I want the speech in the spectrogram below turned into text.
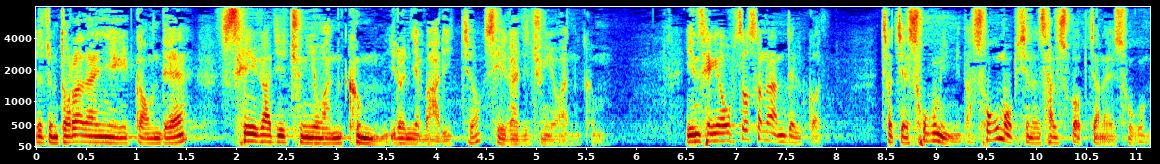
요즘 돌아다니는 얘기 가운데 세 가지 중요한 금, 이런 말이 있죠. 세 가지 중요한 금. 인생에 없어서는 안 될 것. 첫째, 소금입니다. 소금 없이는 살 수가 없잖아요, 소금.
